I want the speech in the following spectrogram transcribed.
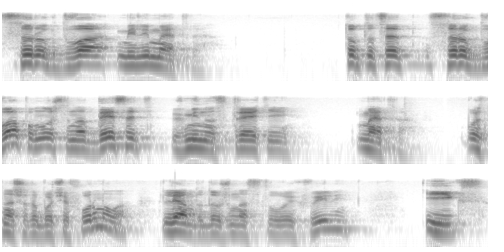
42 мм. Тобто це 42 помножити на 10 в мінус 3 метра. Ось наша робоча формула. Лямбда довжина світлової хвилі. Х.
